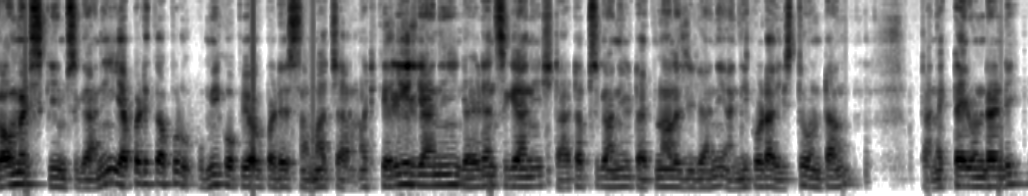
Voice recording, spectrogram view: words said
గవర్నమెంట్ స్కీమ్స్ కానీ ఎప్పటికప్పుడు మీకు ఉపయోగపడే సమాచారం అటు కెరీర్ కానీ గైడెన్స్ కానీ స్టార్టప్స్ కానీ టెక్నాలజీ కానీ అన్నీ కూడా ఇస్తూ ఉంటాను కనెక్ట్ అయి ఉండండి.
